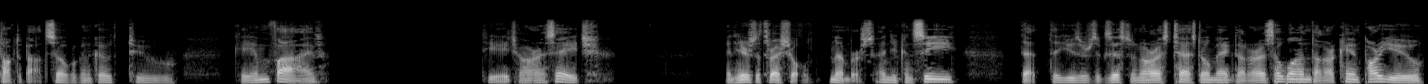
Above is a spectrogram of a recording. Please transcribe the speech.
talked about. So we're going to go to KM5, THRSH, and here's the threshold members. And you can see that the users exist in RS test omeg.rso1.RKANPARU,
